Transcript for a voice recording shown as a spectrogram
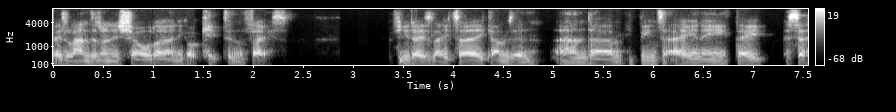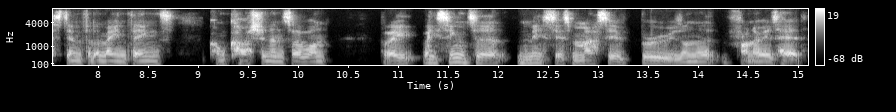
but he's landed on his shoulder and he got kicked in the face. A few days later, he comes in and um, he'd been to A and E. They assessed him for the main things, concussion and so on. But they, they seemed to miss this massive bruise on the front of his head.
